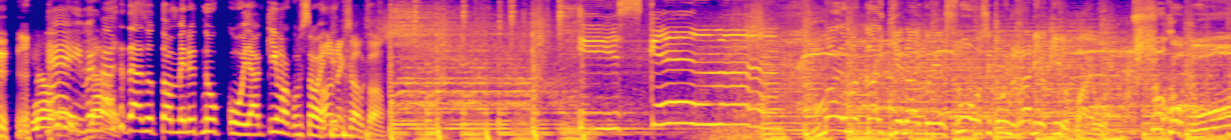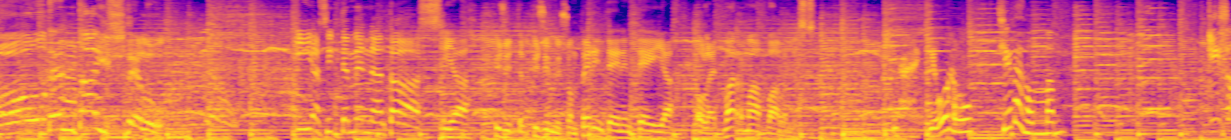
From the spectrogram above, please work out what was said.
No Hei, niin, me näin. päästetään sut Tommi nyt nukkuu ja kiva kun soitit. Onneksi olkoon. Iskelmä. Maailman kaikkien aikojen suosituin radiokilpailu. Sukupuolten taistelu. Ja sitten mennään taas ja kysytty, kysymys on perinteinen Teija. Olet varmaan valmis. Juu. Hyvä homma. Kisa,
